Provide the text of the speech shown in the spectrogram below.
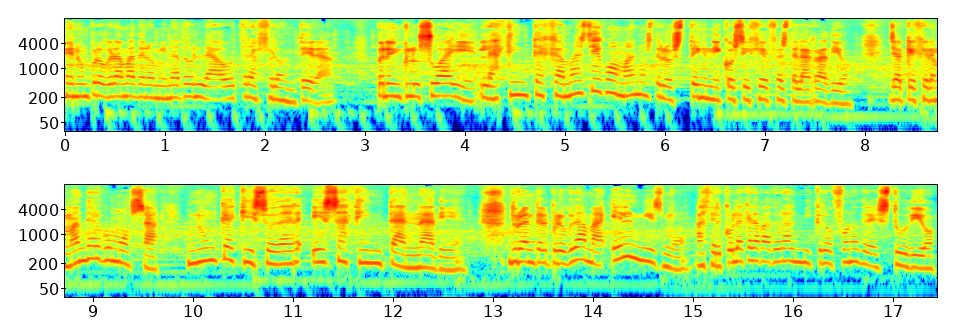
en un programa denominado La Otra Frontera, pero incluso ahí, la cinta jamás llegó a manos de los técnicos y jefes de la radio, ya que Germán de Argumosa nunca quiso dar esa cinta a nadie. Durante el programa, él mismo acercó la grabadora al micrófono del estudio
